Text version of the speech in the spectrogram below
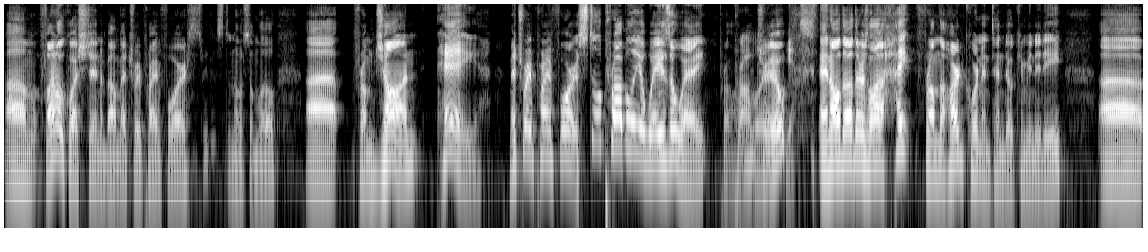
Um, final question about Metroid Prime 4. Sweet to know some little. Uh, from John. Hey, Metroid Prime 4 is still probably a ways away. Probably, Probably. true. Yes. And although there's a lot of hype from the hardcore Nintendo community, uh,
